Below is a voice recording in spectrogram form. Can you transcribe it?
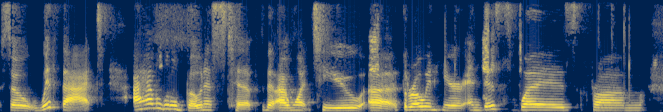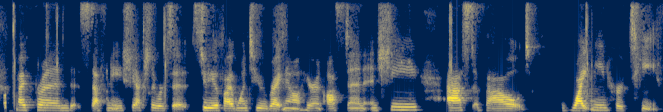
so with that, I have a little bonus tip that I want to uh, throw in here. And this was from my friend Stephanie. She actually works at Studio 512 right now here in Austin. And she asked about whitening her teeth.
